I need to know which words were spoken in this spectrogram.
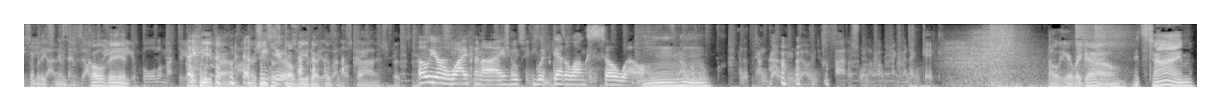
somebody Ja, er dat zijn sneezes. zelf twee COVID. tegenpolen, maar tegelijk Covida. Uh, no, she Me says too. Uh, because it's. Spanish, but Oh, your wife and I, we would get along so well. Mhm. En dat kan wel hun wel in de gevarenzone wel brengen, denk ik. Oh, here we go. It's time.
